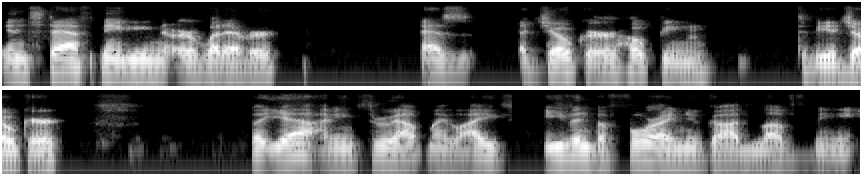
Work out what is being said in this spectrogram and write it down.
in staff meeting or whatever as a joker, hoping to be a joker. But yeah, I mean, throughout my life, even before I knew God loved me,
